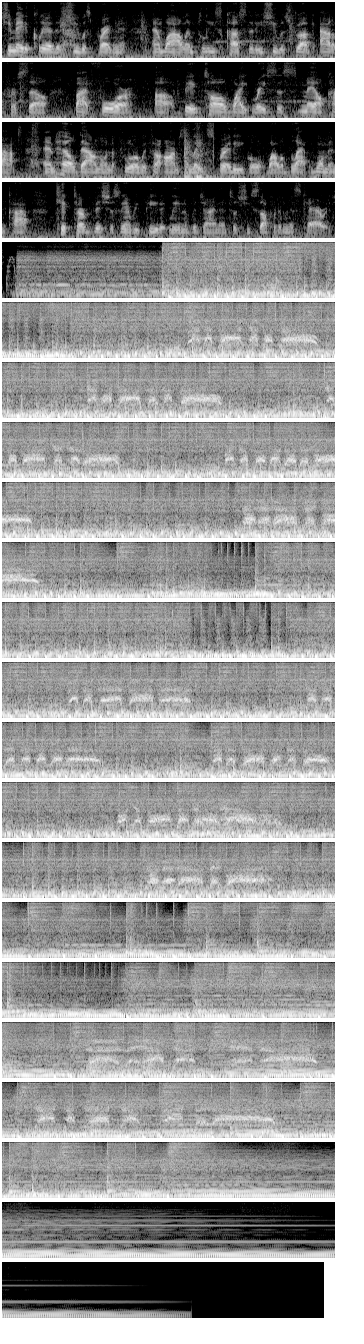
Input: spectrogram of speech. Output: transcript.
She made it clear that she was pregnant, and while in police custody, she was drugged out of her cell by four uh, big, tall, white, racist male cops and held down on the floor with her arms and legs spread eagle while a black woman cop kicked her viciously and repeatedly in the vagina until she suffered a miscarriage.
